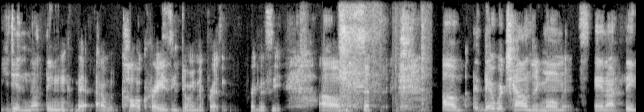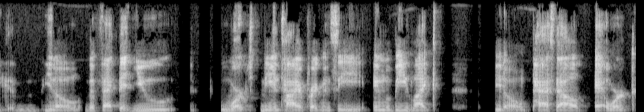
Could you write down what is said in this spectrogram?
you did nothing that I would call crazy during the present pregnancy. Um, um, there were challenging moments, and I think you know the fact that you worked the entire pregnancy and would be like, you know, passed out at work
